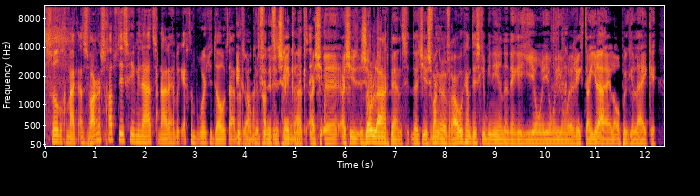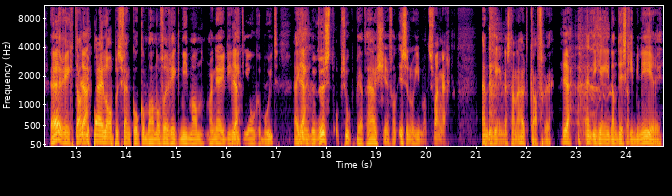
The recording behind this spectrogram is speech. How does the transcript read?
schuldig gemaakt aan zwangerschapsdiscriminatie. Nou, daar heb ik echt een broertje dood aan. Ik aan ook. Ik vind het verschrikkelijk. Als je, als je zo laag bent dat je zwangere vrouwen gaat discrimineren, dan denk ik, jongen, jongen, jongen, richt dan je Ja. pijlen op een gelijke. Hè, richt dan Ja. je pijlen op een Sven Kokkelman of een Rick Nieman. Maar nee, die liet hij ongemoeid. Hij ging bewust op zoek, Bert Huisje, van is er nog iemand zwanger? En die ging je daar staan uitkafferen. Ja, En die ging je dan discrimineren.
